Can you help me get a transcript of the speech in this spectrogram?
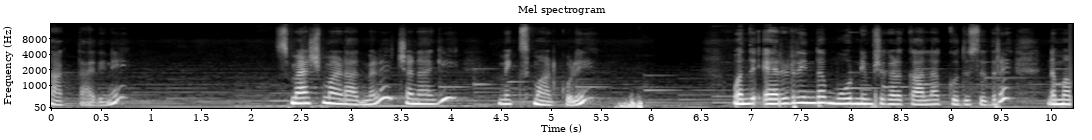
ಹಾಕ್ತಾ ಇದ್ದೀನಿ. ಸ್ಮ್ಯಾಶ್ ಮಾಡಾದಮೇಲೆ ಚೆನ್ನಾಗಿ ಮಿಕ್ಸ್ ಮಾಡ್ಕೊಳ್ಳಿ. ಒಂದು ಎರಡರಿಂದ ಮೂರು ನಿಮಿಷಗಳ ಕಾಲ ಕುದಿಸಿದ್ರೆ ನಮ್ಮ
